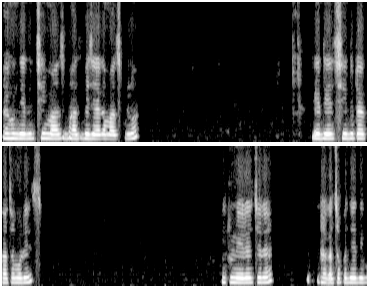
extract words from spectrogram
এখন দিয়ে দিচ্ছি মাছ, ভাজ ভেজে রাখা মাছগুলো। দিয়ে দিয়েছি দুটা কাঁচামরিচ। একটু নেড়ে চেড়ে ঢাকা চাপা দিয়ে দিব।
